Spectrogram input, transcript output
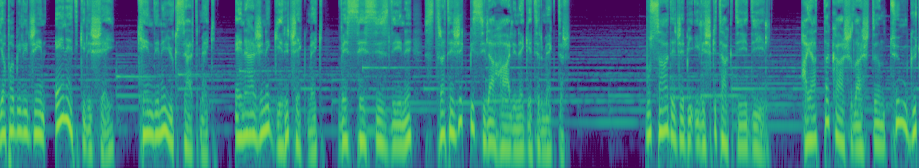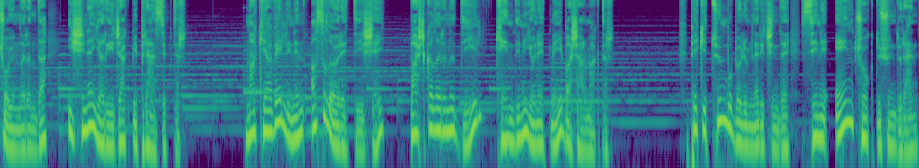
yapabileceğin en etkili şey kendini yükseltmek, enerjini geri çekmek ve sessizliğini stratejik bir silah haline getirmektir. Bu sadece bir ilişki taktiği değil, hayatta karşılaştığın tüm güç oyunlarında işine yarayacak bir prensiptir. Machiavelli'nin asıl öğrettiği şey, başkalarını değil kendini yönetmeyi başarmaktır. Peki tüm bu bölümler içinde seni en çok düşündüren,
